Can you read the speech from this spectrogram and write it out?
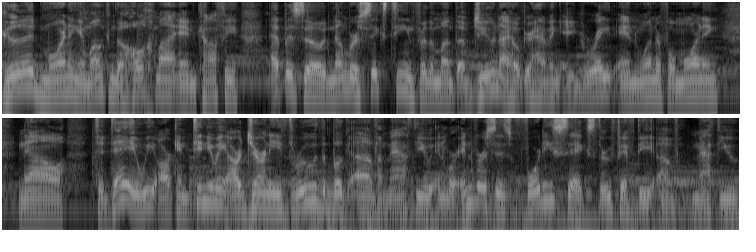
Good morning and welcome to Hochma and Coffee, episode number 16 for the month of June. I hope you're having a great and wonderful morning. Now, today we are continuing our journey through the book of Matthew, and we're in verses 46 through 50 of Matthew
